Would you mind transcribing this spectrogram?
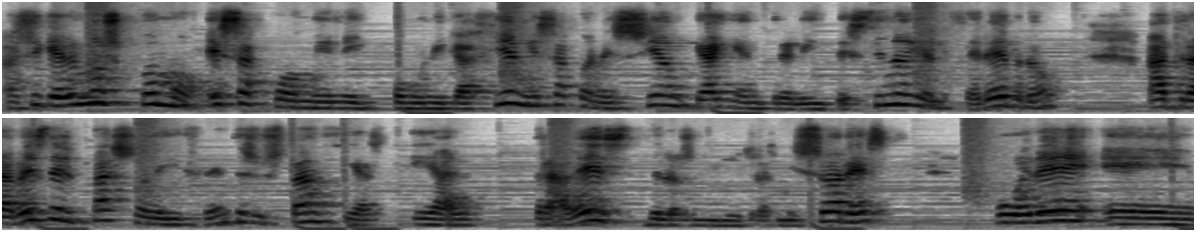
Así que vemos cómo esa comunicación y esa conexión que hay entre el intestino y el cerebro, a través del paso de diferentes sustancias y a través de los neurotransmisores, puede eh,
